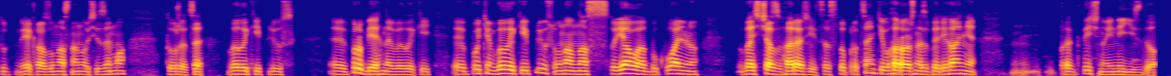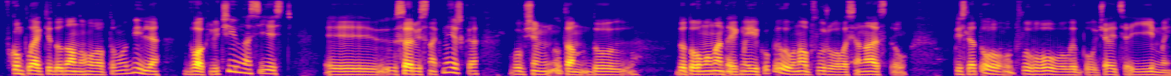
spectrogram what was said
Тут якраз у нас на носі зима, теж це великий плюс. Е, Пробіг невеликий. Е, Потім великий плюс, вона в нас стояла буквально весь час в гаражі. Це 100% гаражне зберігання, практично і не їздила. В комплекті до даного автомобіля два ключі в нас є, сервісна книжка. В общем, ну там до, до того моменту, як ми її купили, вона обслужувалася на СТО. Після того обслуговували, виходить, її ми.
